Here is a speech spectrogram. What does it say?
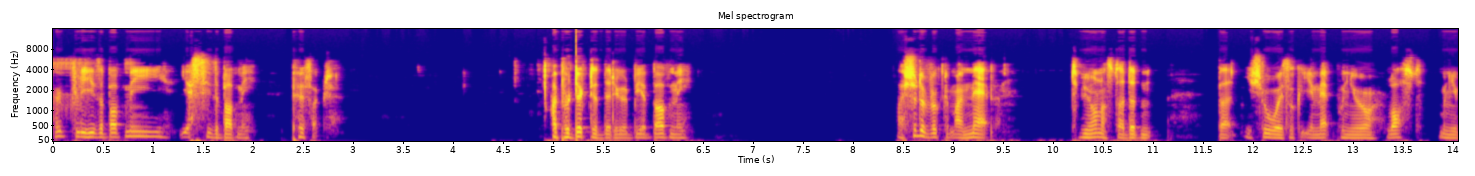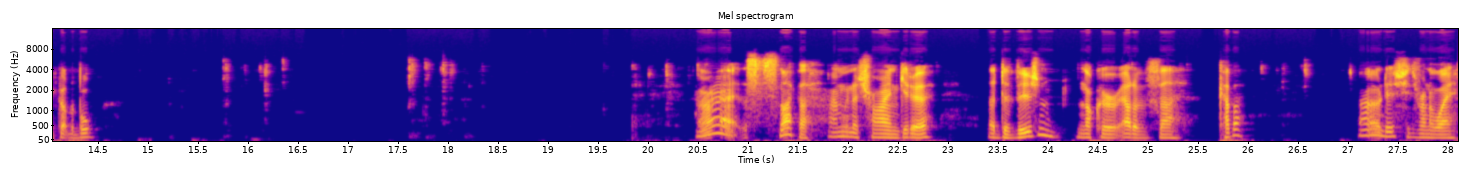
Hopefully he's above me. Yes, he's above me. Perfect. I predicted that he would be above me. I should have looked at my map. To be honest, I didn't. But you should always look at your map when you're lost, when you've got the ball. Alright, sniper. I'm going to try and get her a diversion, knock her out of uh, cover. Oh dear, she's run away.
